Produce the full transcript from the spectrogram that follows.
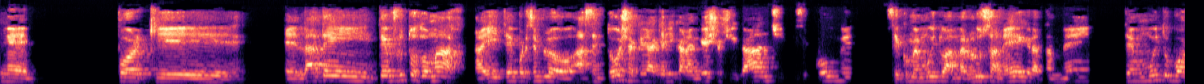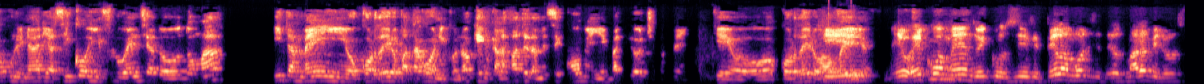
É, porque é, lá tem, tem frutos do mar. Aí tem, por exemplo, a centocha, que é aquele caranguejo gigante que se come. Se come muito a merluza negra também. Tem muito boa culinária, assim, com influência do, do mar. E também o cordeiro patagônico, não? que em Calafate também se come e em Bariloche também. Que é o cordeiro, a ovelha. Eu recomendo, inclusive, pelo amor de Deus, maravilhoso.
